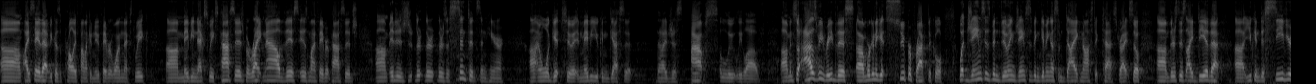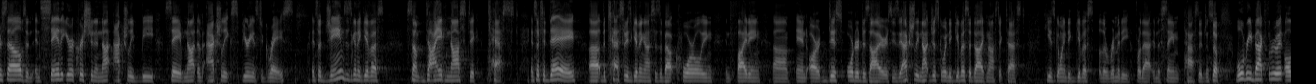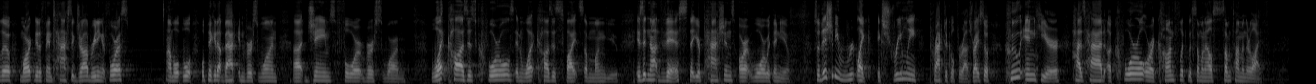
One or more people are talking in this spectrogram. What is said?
Um, I say that because I'll probably find like a new favorite one next week. Um, maybe next week's passage, but right now, this is my favorite passage. Um, it is, there, there, there's a sentence in here uh, and we'll get to it, and maybe you can guess it, that I just absolutely love. Um, and so, as we read this, um, we're going to get super practical. What James has been doing, James has been giving us some diagnostic tests, right? So, um, there's this idea that uh, you can deceive yourselves and, and say that you're a Christian and not actually be saved, not have actually experienced grace. And so, James is going to give us some diagnostic test. And so, today, uh, the test that he's giving us is about quarreling and fighting uh, and our disordered desires. He's actually not just going to give us a diagnostic test, he's going to give us the remedy for that in the same passage. And so we'll read back through it, although Mark did a fantastic job reading it for us. Um, we'll, we'll, we'll, pick it up back in verse 1, uh, James 4, verse 1. What causes quarrels and what causes fights among you? Is it not this, that your passions are at war within you? So this should be re- like extremely practical for us, right? So who in here has had a quarrel or a conflict with someone else sometime in their life?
